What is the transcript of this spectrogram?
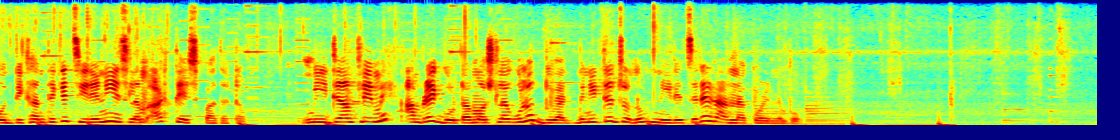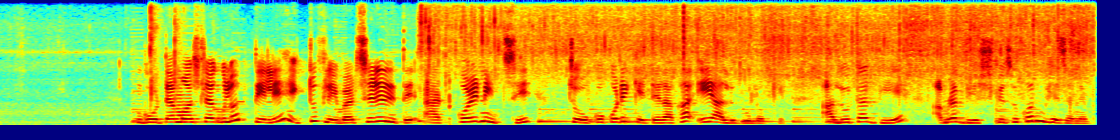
মধ্যিখান থেকে চিড়ে নিয়েছিলাম আর তেজপাতাটাও। মিডিয়াম ফ্লেমে আমরা এই গোটা মশলাগুলো দু এক মিনিটের জন্য নেড়ে চেড়ে রান্না করে নেব। গোটা মশলাগুলো তেলে একটু ফ্লেভার ছেড়ে দিতে অ্যাড করে নিচ্ছি চৌকো করে কেটে রাখা এই আলুগুলোকে। আলুটা দিয়ে আমরা বেশ কিছুক্ষণ ভেজে নেব।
